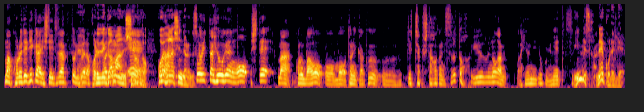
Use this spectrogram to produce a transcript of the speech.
まあ、これで理解していただくというようなこれで我慢しろと。こういう話になるんです。かそういった表現をして、まあ、この場をもうとにかく決着したことにするというのが、まあ、非常によく見えていいんですかね、これで。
